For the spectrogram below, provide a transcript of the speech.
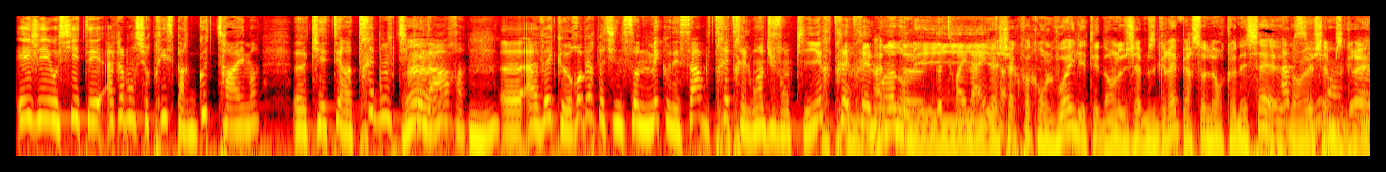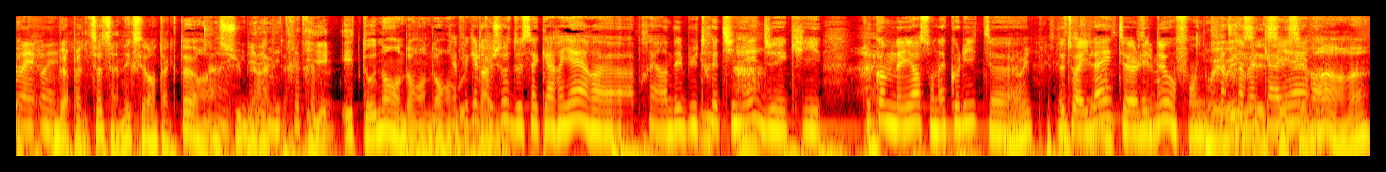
Et j'ai aussi été agréablement surprise par Good Time, euh, qui était un très bon petit Ouais, polar, ouais. Mhm. euh, avec Robert Pattinson méconnaissable, très très loin du vampire, très très Ah loin non, non, de, mais de il- Twilight. à chaque fois qu'on le voit, il était dans le James Gray, personne ne le reconnaissait dans le. James Gray. Ouais, ouais, ouais. Robert Pattinson, c'est un excellent acteur. Hein. Un super il est acteur. très très Il est étonnant dans, dans Il a Good fait quelque Time. chose de sa carrière euh, après un début très teenage et qui, tout comme d'ailleurs son acolyte euh, Ah oui, de Twilight, euh, les deux ont fait une Oui, très oui, très c'est- belle c'est c'est carrière. rare. Hein.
